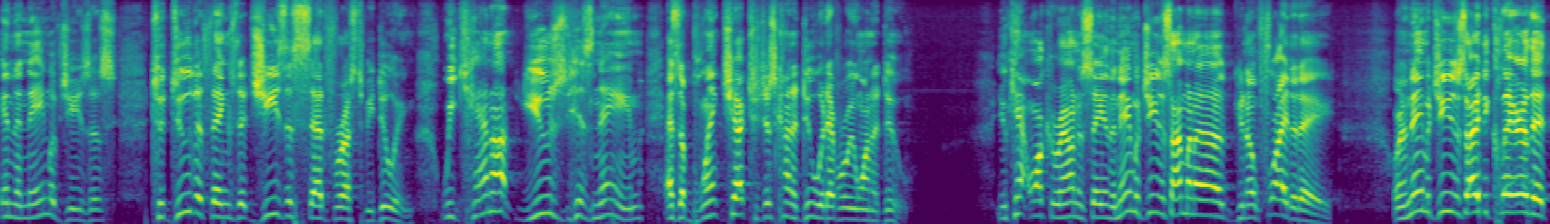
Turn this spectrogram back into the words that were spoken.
in the name of Jesus, to do the things that Jesus said for us to be doing. We cannot use his name as a blank check to just kind of do whatever we want to do. You can't walk around and say, in the name of Jesus, I'm going to, you know, fly today. Or in the name of Jesus, I declare that,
